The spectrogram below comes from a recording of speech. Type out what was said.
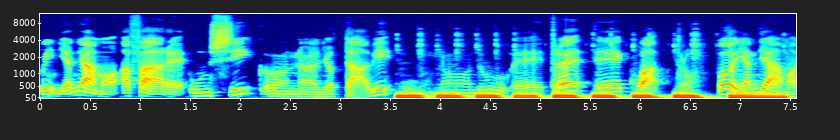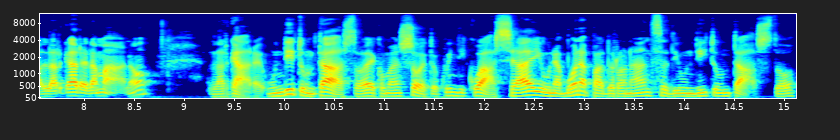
Quindi andiamo a fare un Si con gli ottavi, 1, 2, 3 e 4. Poi andiamo a allargare la mano, allargare un dito, un tasto, eh, come al solito, quindi qua se hai una buona padronanza di un dito, un tasto,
